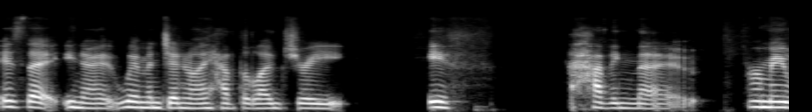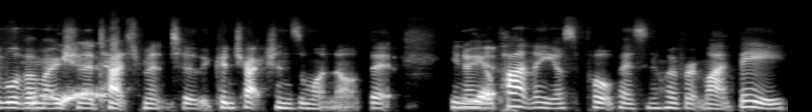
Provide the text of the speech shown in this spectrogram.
is that, you know, women generally have the luxury if having the removal of emotion yeah. attachment to the contractions and whatnot but you know yeah. your partner your support person whoever it might be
